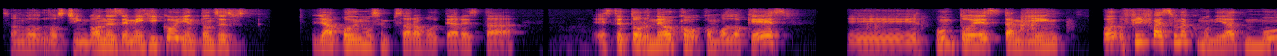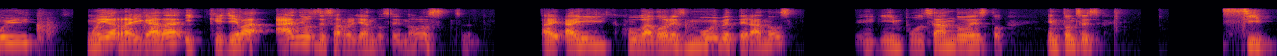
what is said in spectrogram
son los, los chingones de México, y entonces ya podemos empezar a voltear esta, este torneo co- como lo que es. Eh, el punto es también, bueno, FIFA es una comunidad muy, muy arraigada y que lleva años desarrollándose, ¿no? Hay, hay jugadores muy veteranos impulsando esto. Entonces, si,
